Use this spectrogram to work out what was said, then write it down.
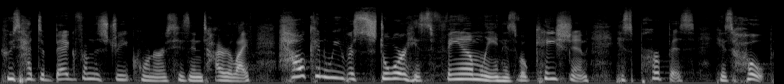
who's had to beg from the street corners his entire life. How can we restore his family and his vocation, his purpose, his hope?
